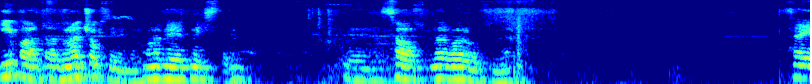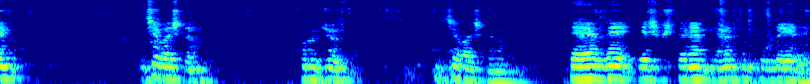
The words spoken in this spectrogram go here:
İyi Parti adına çok sevindim. Onu belirtmek isterim. E, sağ olsunlar, var olsunlar. Sayın İlçe Başkanım, kurucu ilçe başkanım, değerli geçmiş dönem yönetim kurulu üyeleri,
